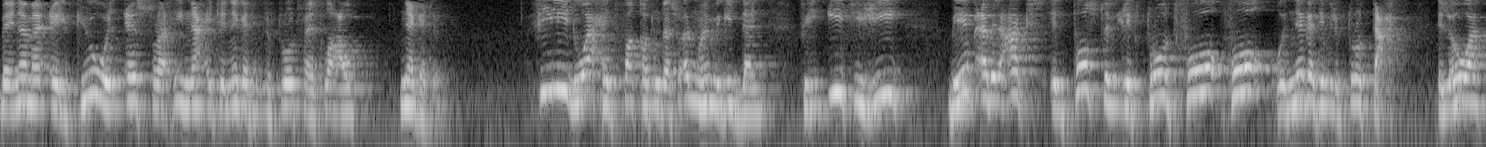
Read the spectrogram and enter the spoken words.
بينما ال Q وال S رايحين ناحية ال negative electrode فيطلعوا negative في lead واحد فقط وده سؤال مهم جدا. في ال ECG بيبقى بالعكس ال positive electrode فوق فوق وال negative electrode تحت اللي هو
